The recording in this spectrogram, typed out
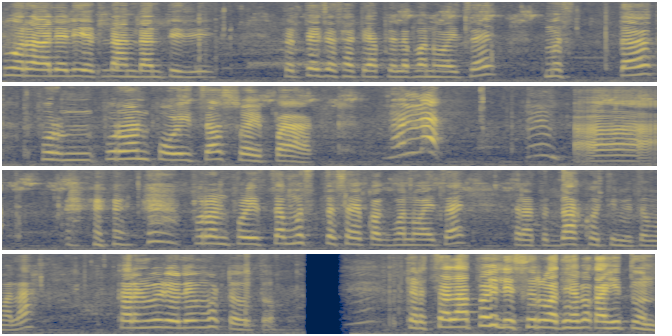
पोरं आलेली आहेत लहान लहान तिची. तर त्याच्यासाठी आपल्याला बनवायचं आहे मस्त पुरण पुरणपोळीचा स्वयंपाक. पुरणपोळीचा मस्त स्वयंपाक बनवायचा आहे. तर आता दाखवते मी तुम्हाला. कारण व्हिडिओ लय मोठं होतं. तर चला पहिली सुरुवात. ह्या बघा इथून.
